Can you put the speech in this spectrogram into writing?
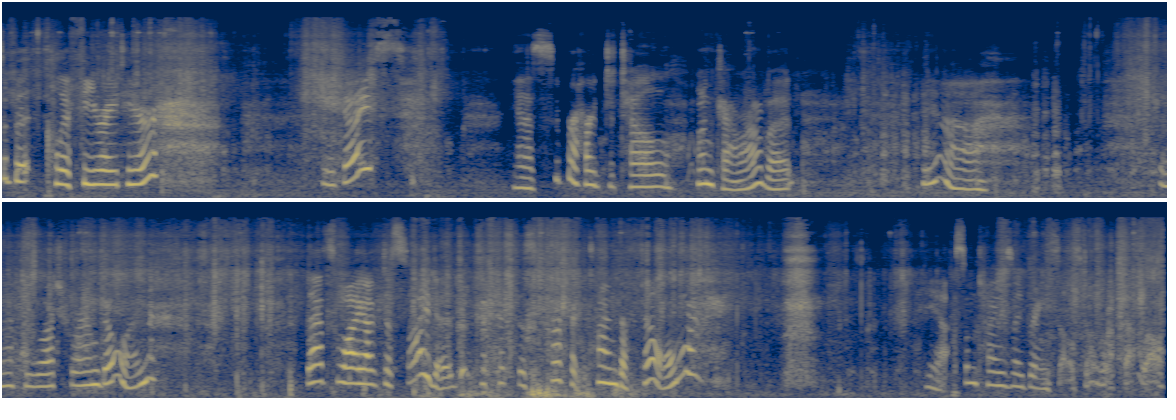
it's a bit cliffy right here. You guys? Yeah, it's super hard to tell on camera, but yeah. Gonna have to watch where I'm going. That's why I've decided to pick this perfect time to film. Yeah, sometimes my brain cells don't work that well.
